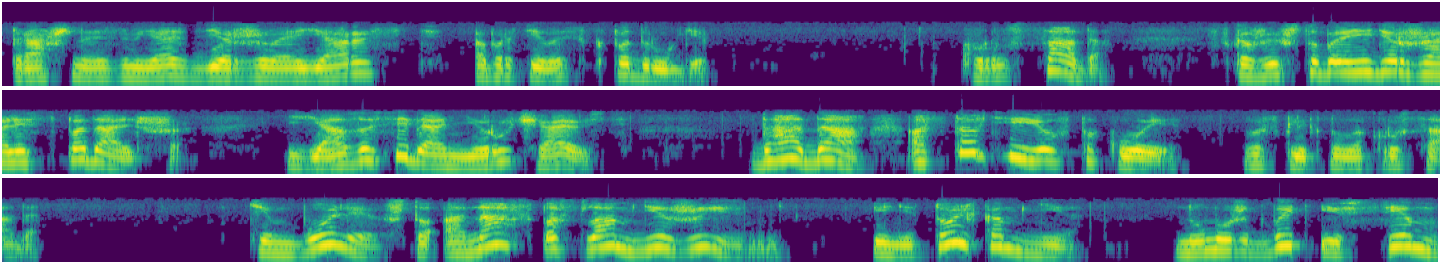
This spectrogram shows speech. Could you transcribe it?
страшная змея, сдерживая ярость, обратилась к подруге. «Крусада, скажи, чтобы они держались подальше. Я за себя не ручаюсь. «Да, да, оставьте ее в покое!» — воскликнула Крусада. «Тем более, что она спасла мне жизнь, и не только мне, но, может быть, и всем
